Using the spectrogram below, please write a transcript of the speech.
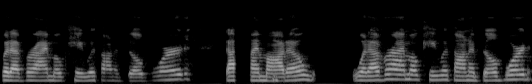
Whatever I'm okay with on a billboard, that's my motto. Whatever I'm okay with on a billboard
